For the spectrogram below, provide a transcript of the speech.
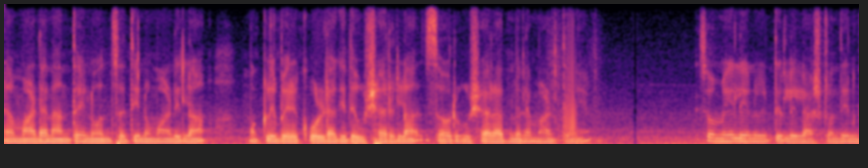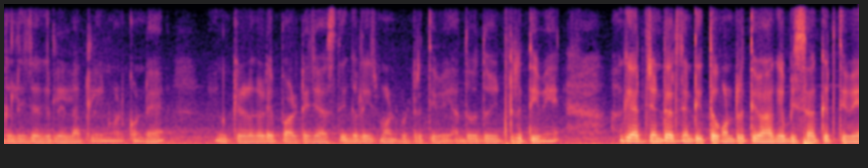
ನಾವು ಮಾಡೋಣ ಅಂತ ಇನ್ನೂ ಒಂದು ಸತಿನೂ ಮಾಡಿಲ್ಲ. ಮಕ್ಳಿಗೆ ಬೇರೆ ಕೋಲ್ಡ್ ಆಗಿದೆ, ಹುಷಾರಿಲ್ಲ. ಸೊ ಅವ್ರಿಗೆ ಹುಷಾರಾದಮೇಲೆ ಮಾಡ್ತೀನಿ. ಸೊ ಮೇಲೇನು ಇಟ್ಟಿರಲಿಲ್ಲ. ಅಷ್ಟೊಂದೇನು ಗಲೀಜಾಗಿರಲಿಲ್ಲ. ಕ್ಲೀನ್ ಮಾಡಿಕೊಂಡೆ. ಇನ್ನು ಕೆಳಗಡೆ ಪಾರ್ಟಿ ಜಾಸ್ತಿ ಗಲೀಜು ಮಾಡಿಬಿಟ್ಟಿರ್ತೀವಿ, ಅದು ಅದು ಇಟ್ಟಿರ್ತೀವಿ. ಹಾಗೆ ಅರ್ಜೆಂಟ್ ಅರ್ಜೆಂಟಿಗೆ ತೊಗೊಂಡಿರ್ತೀವಿ, ಹಾಗೆ ಬಿಸಾಕಿರ್ತೀವಿ.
